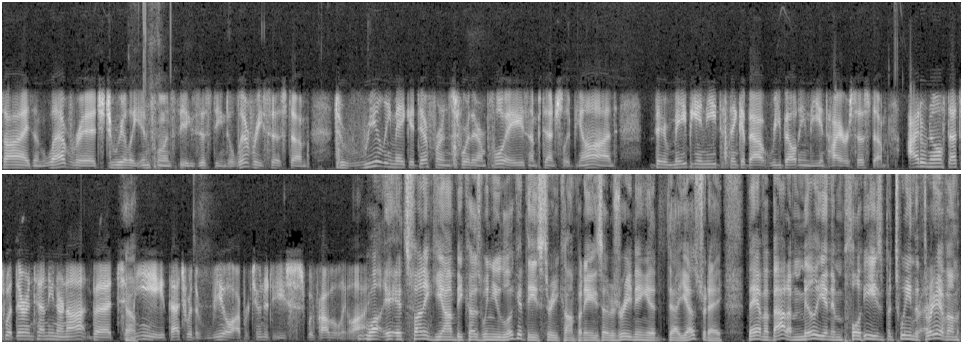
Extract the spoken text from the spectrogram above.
size and leverage to really influence the existing delivery system to really make a difference for their employees and potentially beyond there may be a need to think about rebuilding the entire system. I don't know if that's what they're intending or not, but to Yeah. me, that's where the real opportunities would probably lie. Well, it's funny, Guian, because when you look at these three companies, I was reading it uh, yesterday, they have about a million employees between the three of them.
